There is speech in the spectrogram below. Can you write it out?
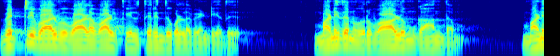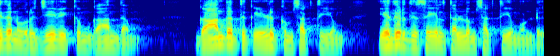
வெற்றி வாழ்வு வாழ வாழ்க்கையில் தெரிந்து கொள்ள வேண்டியது. மனிதன் ஒரு வாழும் காந்தம். மனிதன் ஒரு ஜீவிக்கும் காந்தம். காந்தத்துக்கு இழுக்கும் சக்தியும் எதிர் திசையில் தள்ளும் சக்தியும் உண்டு.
